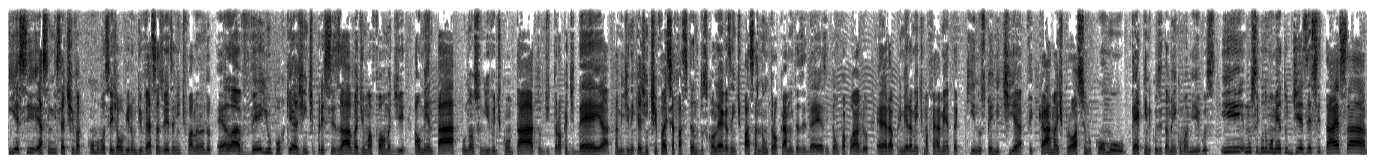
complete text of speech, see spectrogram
E esse, essa iniciativa, como vocês já ouviram diversas vezes a gente falando, ela veio porque a gente precisava de uma forma de aumentar o nosso nível de contato, de troca de ideia. À medida em que a gente vai se afastando dos colegas, a gente passa a não trocar muitas ideias. Então, o Papo Agro era, primeiramente, uma ferramenta que nos permitia ficar mais próximo, como técnicos e também como amigos. E num segundo momento de exercitar essa,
